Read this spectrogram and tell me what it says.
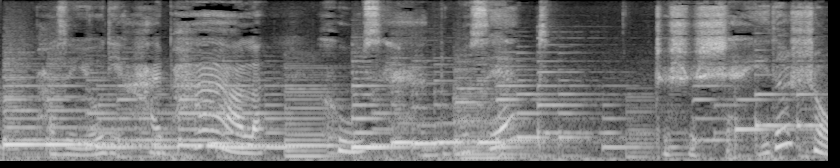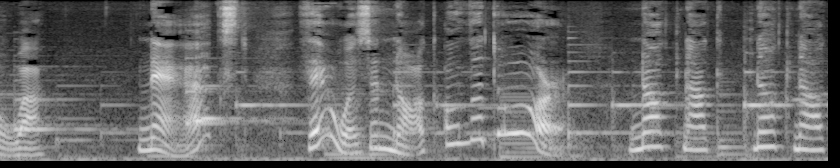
Posy 有点害怕了。Whose hand was it？这是谁的手啊？Next, there was a knock on the door. Knock, knock, knock, knock.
